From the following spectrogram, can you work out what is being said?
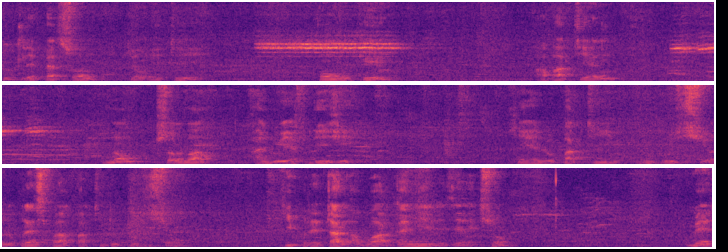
toutes les personnes qui ont été convoquées appartiennent non seulement à l'UFDG, qui est le parti d'opposition, le principal parti d'opposition, qui prétend avoir gagné les élections, mais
